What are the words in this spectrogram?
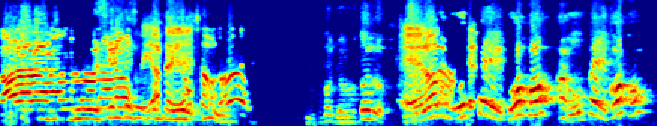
No, no, no, no, no. Yo no coco.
